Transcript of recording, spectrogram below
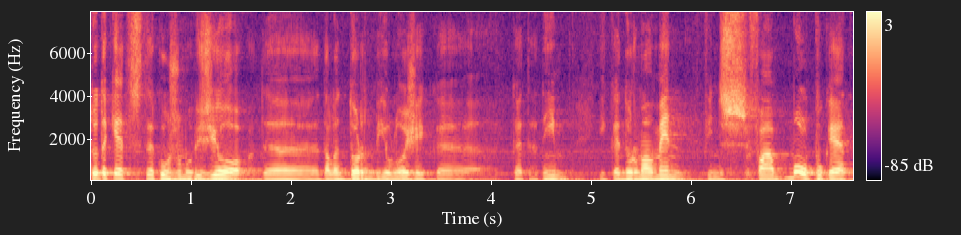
Tota aquesta cosmovisió de, de l'entorn biològic que, que tenim i que normalment fins fa molt poquet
